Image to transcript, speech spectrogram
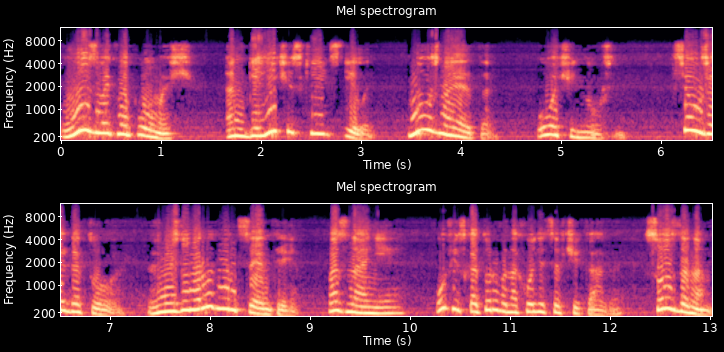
вызвать на помощь ангелические силы. Нужно это? Очень нужно. Все уже готово. В Международном центре познания, офис которого находится в Чикаго, созданном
